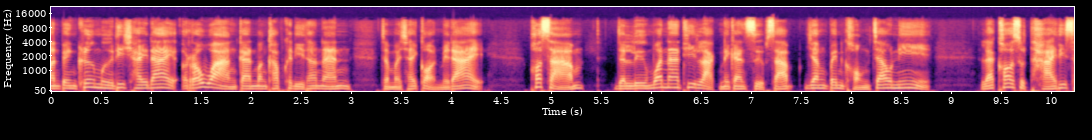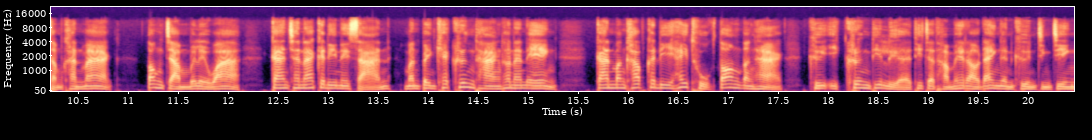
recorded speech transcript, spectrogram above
มันเป็นเครื่องมือที่ใช้ได้ระหว่างการบังคับคดีเท่านั้น จะมาใช้ก่อนไม่ได้ ข้อ 3 อย่าลืมว่าหน้าที่หลักในการสืบทรัพย์ยังเป็นของเจ้าหนี้ และข้อสุดท้ายที่สำคัญมาก ต้องจำไว้เลยว่า การชนะคดีในศาลมันเป็นแค่ครึ่งทางเท่านั้นเอง การบังคับคดีให้ถูกต้องต่างหาก คืออีกครึ่งที่เหลือที่จะทำให้เราได้เงินคืนจริง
